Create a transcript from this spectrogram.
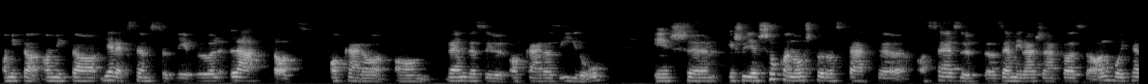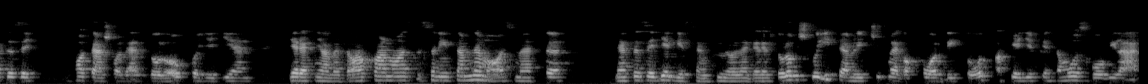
amit, a, amit a gyerek szemszögéből láttat akár a, a rendező, akár az író, és, és ugye sokan ostorozták a szerzőt, az emilázsát azzal, hogy hát ez egy hatásvadász dolog, hogy egy ilyen gyereknyelvet alkalmaz, de szerintem nem az, mert, mert ez egy egészen különleges dolog, és akkor itt említsük meg a fordítót, aki egyébként a Mozgóvilág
